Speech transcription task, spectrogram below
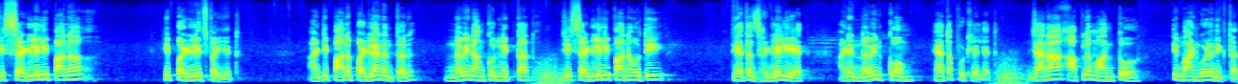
ती सडलेली पानं ही पडलीच पाहिजेत. आणि ती पानं पडल्यानंतर नवीन अंकुर निघतात. जी सडलेली पानं होती ती आता झडलेली आहेत आणि नवीन कोंब हे आता फुटलेले आहेत. ज्यांना आपलं मानतो ती भांडगुळं निघतात.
